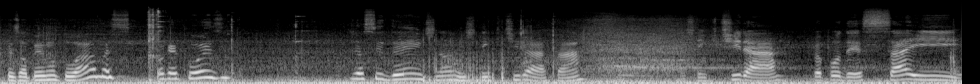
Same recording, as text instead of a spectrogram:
o pessoal perguntou, ah, mas qualquer coisa de acidente, não, a gente tem que tirar, tá? A gente tem que tirar para poder sair,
